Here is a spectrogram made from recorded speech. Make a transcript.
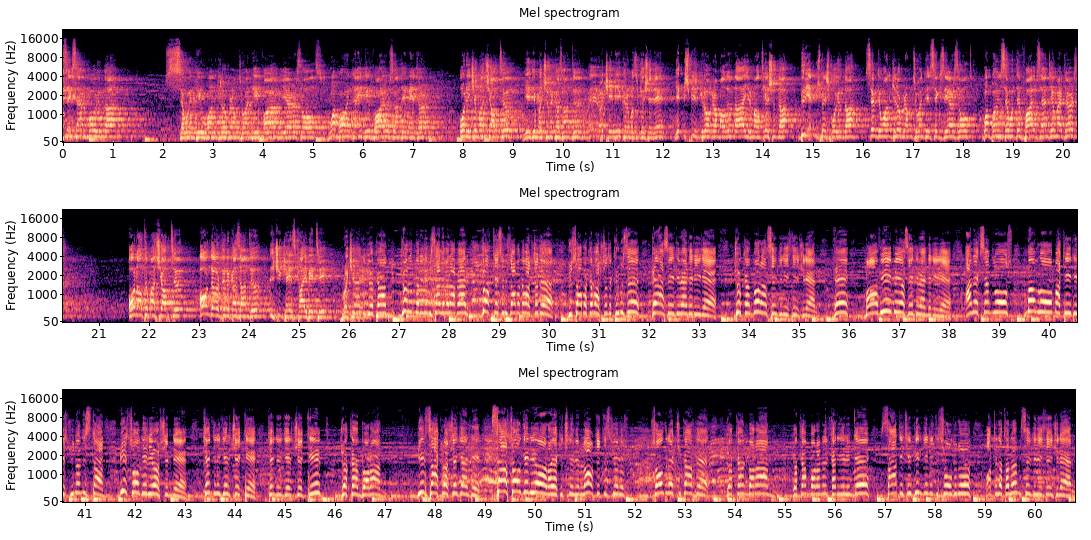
1.80 boyunda 71 kilogram 25 years old 1.85 santimeter 12 maç yaptı 7 maçını kazandı ve rakibi kırmızı köşede 71 kilogram ağırlığında 26 yaşında 1.75 boyunda 71 kilogram 26 years old 1.75 centimeters 16 maç yaptı 14'ünü kazandı 2 kez kaybetti rakibini Geldi Gökhan. Yorumlarıyla bizlerle beraber Gökçesi müsabaka başladı. Müsabaka başladı. Kırmızı beyaz eldivenleriyle. Gökhan Boran sevgili izleyiciler. Ve mavi beyaz eldivenleriyle. Aleksandros Mavro Matidis Yunanistan. Bir sol geliyor şimdi. Kendini geri çekti. Kendini geri çekti. Gökhan Boran. Bir sağ kroşe geldi. Sağ sol geliyor. Ayak içine bir low kick istiyoruz. Sol direk çıkardı. Gökhan Boran. Gökhan Boran'ın kariyerinde sadece bir yenilgisi olduğunu hatırlatalım sevgili izleyiciler.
